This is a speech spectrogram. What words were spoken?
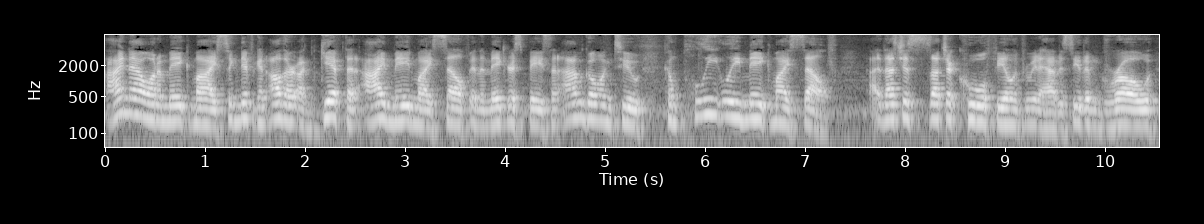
I now want to make my significant other a gift that I made myself in the makerspace and I'm going to completely make myself. Uh, That's just such a cool feeling for me to have to see them grow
